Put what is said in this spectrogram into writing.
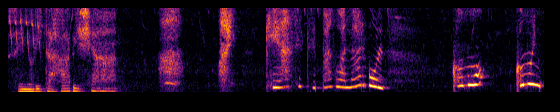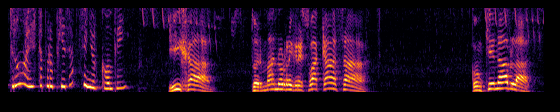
Señorita Havisham. ¡Ay! ¿Qué hace trepado al árbol? ¿Cómo, cómo entró a esta propiedad, señor Comfy? Hija, tu hermano regresó a casa. ¿Con quién hablas?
